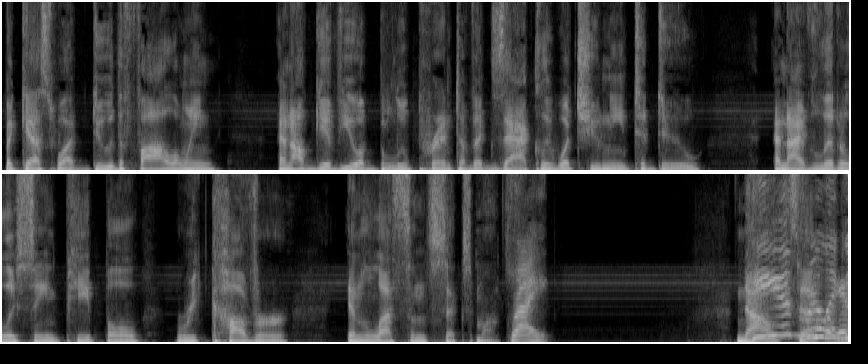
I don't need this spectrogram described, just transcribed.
but guess what? Do the following, and I'll give you a blueprint of exactly what you need to do. And I've literally seen people recover in less than six months. Right. Now, He is the- really good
